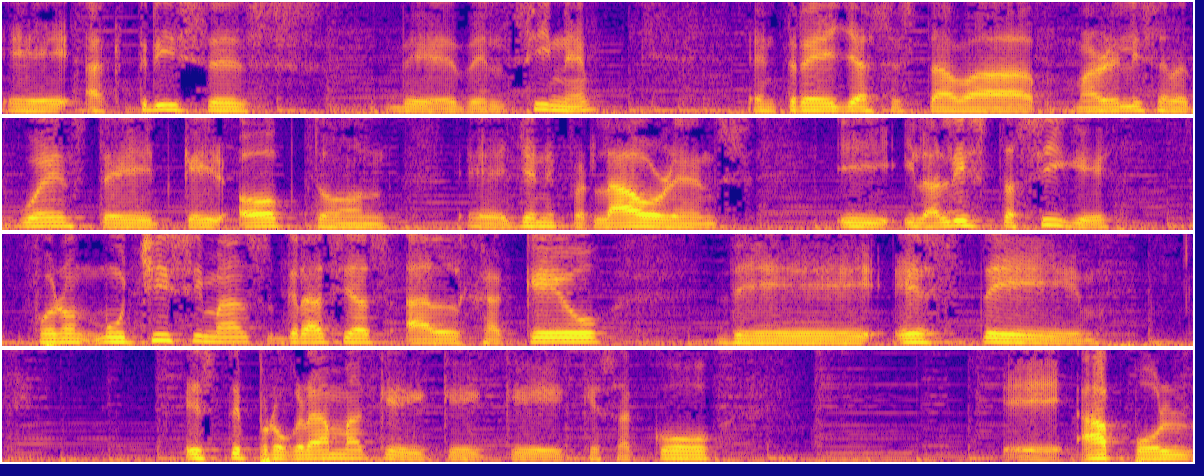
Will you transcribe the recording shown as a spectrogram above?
eh, actrices del cine. Entre ellas estaba Mary Elizabeth Winstead, Kate Upton, eh, Jennifer Lawrence y, la lista sigue. Fueron muchísimas gracias al hackeo de este, este programa que, que, sacó eh, Apple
